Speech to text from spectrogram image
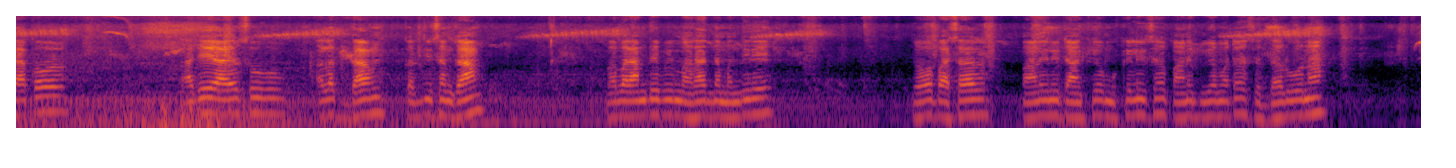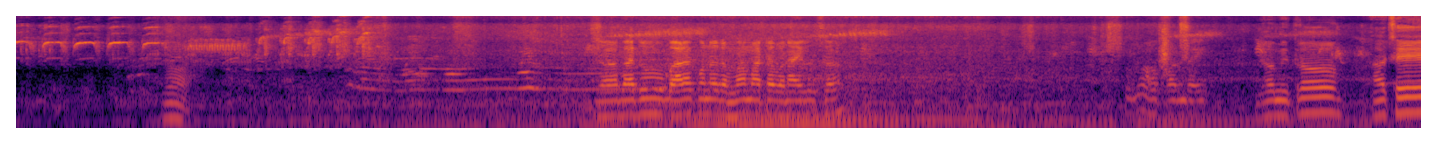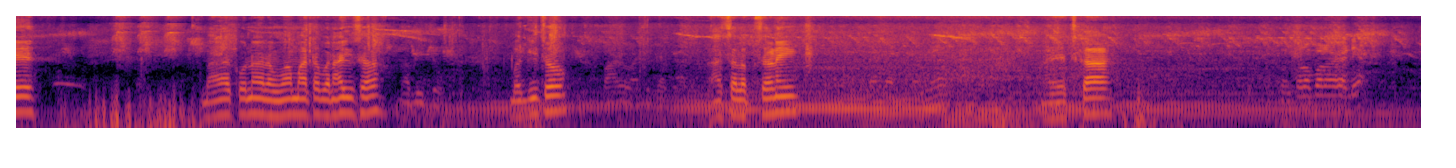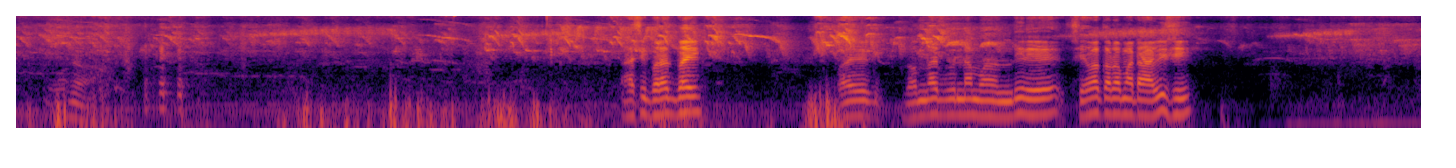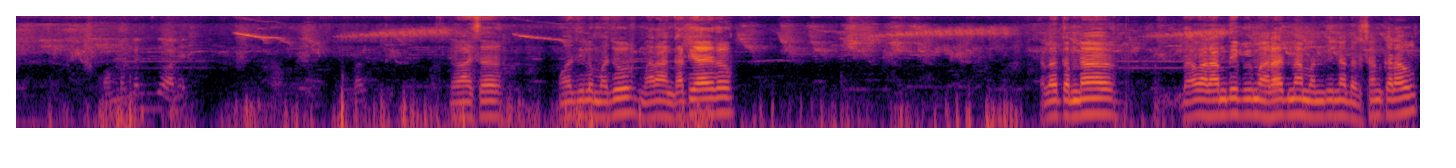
ઠાકોર. આજે આવ્યો છું અલગ ધામ કરદીસન ગામ. બાબા રામદેવજી મહારાજના મંદિરે. જો પાછળ પાણીની ટાંકીઓ મૂકેલી છે. પાણી પીવા માટે શ્રદ્ધાળુઓના. જો. બાજુ બાળકોને રમવા માટે બનાવેલું છે. મિત્રો, આ છે બાળકોને રમવા માટે બનાવ્યું છે. બગીચો. આસલ અપસણી. હેચકા આશી ભરતભાઈ. ભાઈ રામનાથપુરના મંદિરે સેવા કરવા માટે આવી છે. આ સર મોજીલો મજૂર, મારા અંગાથી આવ્યો હતો ચાલો તમને બાબા રામદેવજી મહારાજના મંદિરના દર્શન કરાવું.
